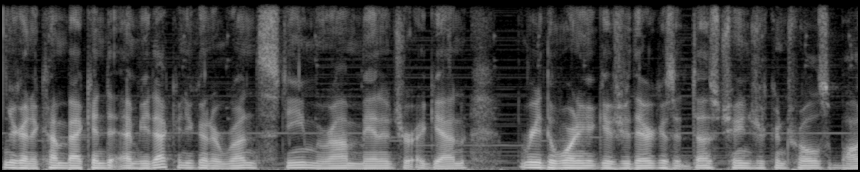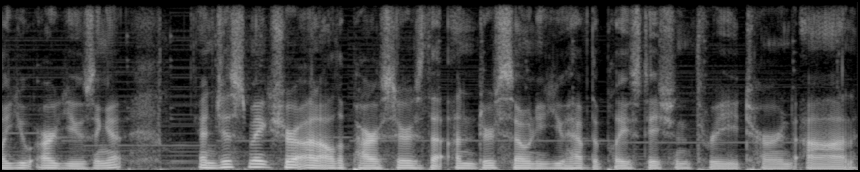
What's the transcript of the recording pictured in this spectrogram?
you're going to come back into EmuDeck and you're going to run Steam ROM Manager again. Read the warning it gives you there because it does change your controls while you are using it. And just make sure on all the parsers that under Sony you have the PlayStation 3 turned on.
